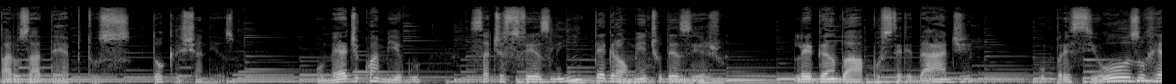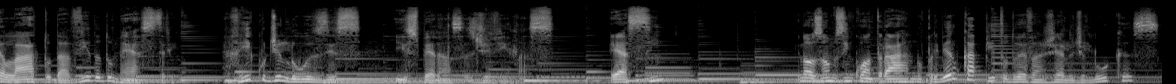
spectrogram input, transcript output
para os adeptos do cristianismo. O médico amigo satisfez-lhe integralmente o desejo, legando à posteridade o precioso relato da vida do Mestre, rico de luzes e esperanças divinas. É assim que nós vamos encontrar no primeiro capítulo do Evangelho de Lucas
